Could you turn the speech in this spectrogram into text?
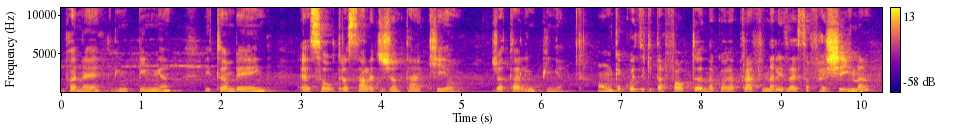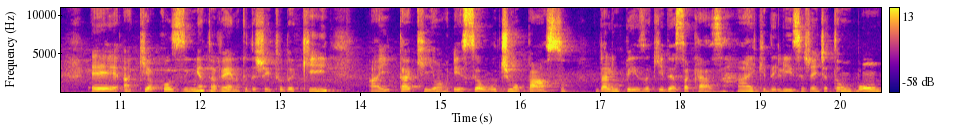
Limpa, né? Limpinha. E também essa outra sala de jantar aqui, ó, já tá limpinha. A única coisa que tá faltando agora para finalizar essa faxina é aqui a cozinha, tá vendo? Que eu deixei tudo aqui. Aí tá aqui, ó. Esse é o último passo da limpeza aqui dessa casa. Ai, que delícia, gente. É tão bom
